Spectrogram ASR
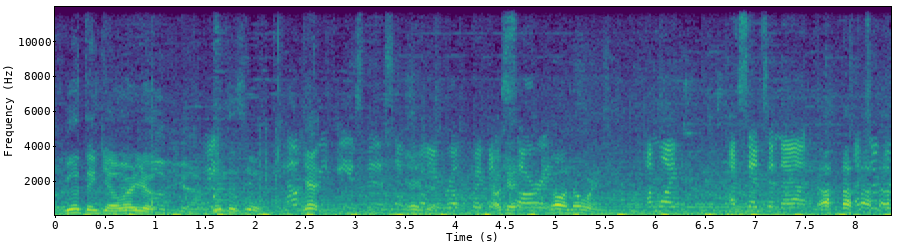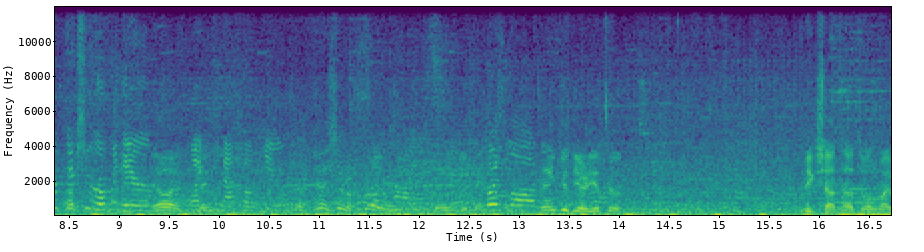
it. Good, thank you. How are you? Wait, Good to see you. How Yeah. creepy is this? I'll Yeah, show sure. you real quick. I'm Okay. sorry. No, no worries. I'm like, I sent him that. I took your picture over there. Yeah, like, can I help you? Yeah, sure, of course. Thank you. Thank Good you. luck. Thank you, dear. You too. Big shout out to all my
